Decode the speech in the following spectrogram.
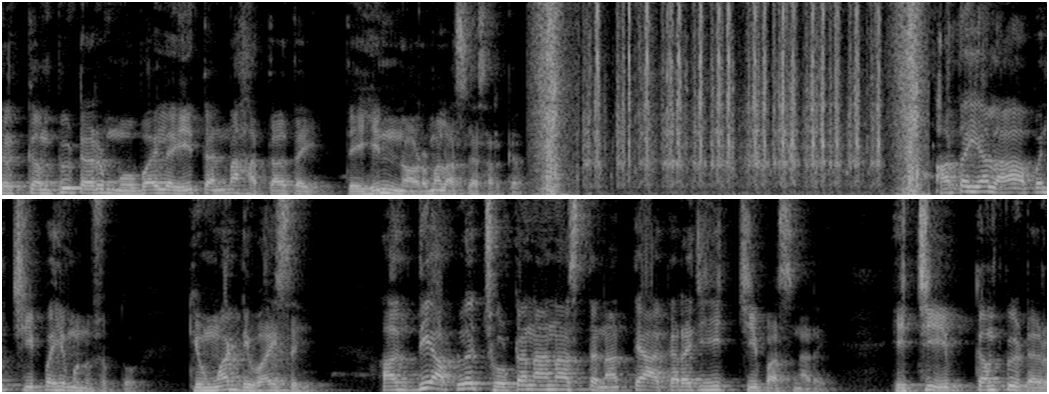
तर कम्प्युटर मोबाईलही त्यांना हाताळता येईल. तेही नॉर्मल असल्यासारखं. आता याला आपण चिपही म्हणू शकतो किंवा डिव्हाइसही अगदी आपलं छोटं नाणं असतं ना त्या आकाराची ही चिप असणार आहे. ही चिप कम्प्युटर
